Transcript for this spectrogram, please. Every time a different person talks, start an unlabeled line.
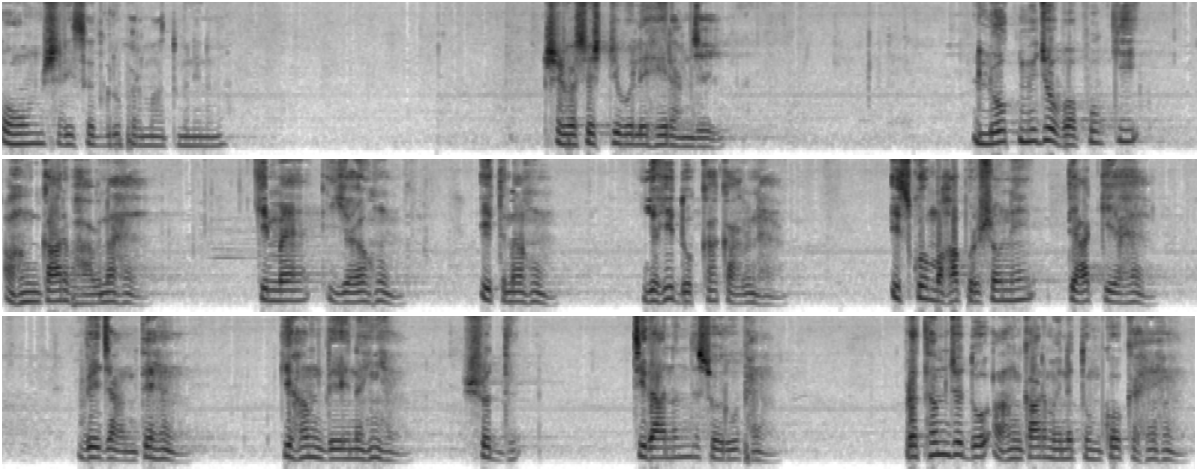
ओम श्री सदगुरु परमात्मा ने नम। श्री वशिष्ठ जी बोले, हे राम जी, लोक में जो वपु की अहंकार भावना है कि मैं यह हूँ, इतना हूँ, यही दुख का कारण है। इसको महापुरुषों ने त्याग किया है। वे जानते हैं कि हम देह नहीं हैं, शुद्ध चिदानंद स्वरूप हैं। प्रथम जो दो अहंकार मैंने तुमको कहे हैं,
